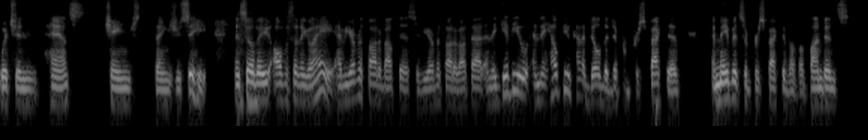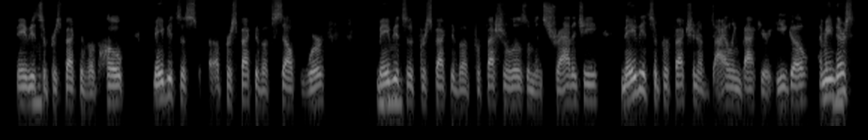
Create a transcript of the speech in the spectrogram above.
which enhance change things you see. And so mm-hmm. they all of a sudden they go, Hey, have you ever thought about this? Have you ever thought about that? And they give you and they help you kind of build a different perspective. And maybe it's a perspective of abundance. Maybe it's mm-hmm. a perspective of hope. Maybe it's a, a perspective of self worth. Maybe mm-hmm. it's a perspective of professionalism and strategy. Maybe it's a perfection of dialing back your ego. I mean, there's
